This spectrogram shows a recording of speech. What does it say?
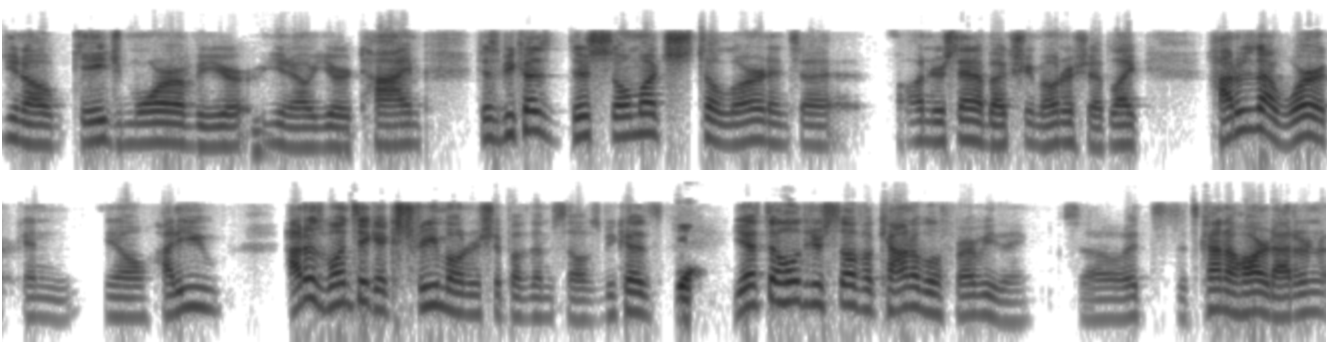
you know gauge more of your you know your time, just because there's so much to learn and to understand about extreme ownership. Like, how does that work? And you know, how do you how does one take extreme ownership of themselves? Because yeah. you have to hold yourself accountable for everything. So it's it's kind of hard. I don't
